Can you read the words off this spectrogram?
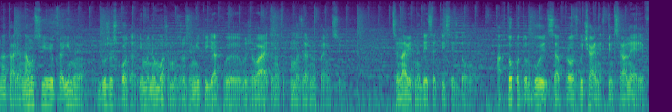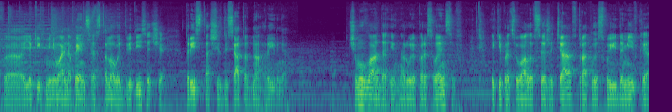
Наталя, нам усією країною дуже шкода, і ми не можемо зрозуміти, як ви виживаєте на таку мизерну пенсію. Це навіть не 10 тисяч доларів. А хто потурбується про звичайних пенсіонерів, е, яких мінімальна пенсія становить 2361 гривня? Чому влада ігнорує переселенців, які працювали все життя, втратили свої домівки,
